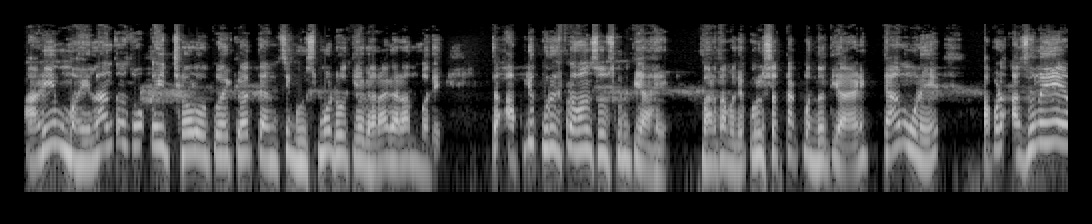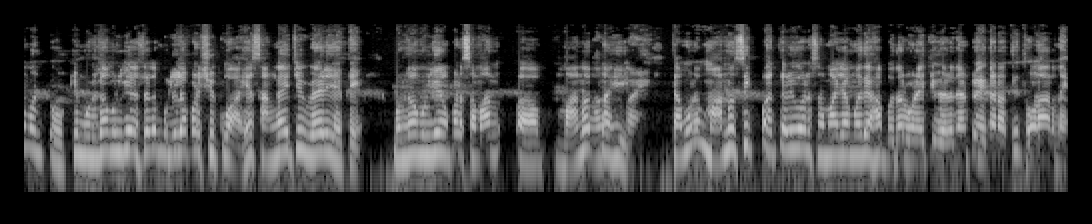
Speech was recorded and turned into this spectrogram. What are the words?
आणि महिलांचा जो काही छळ होतोय किंवा त्यांची घुसमट होतीये घराघरांमध्ये तर आपली पुरुष प्रधान संस्कृती आहे. भारतामध्ये पुरुष सत्ताक पद्धती आहे. आणि त्यामुळे आपण अजूनही हे म्हणतो की मुलगा मुलगी असेल तर मुलीला पण शिकवा. हे सांगायची वेळ येते. मुलगा मुलगी आपण समान मानत नाही. त्यामुळे मानसिक पातळीवर समाजामध्ये हा बदल होण्याची गरज आहे. आणि तो एका रात्रीत होणार नाही.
